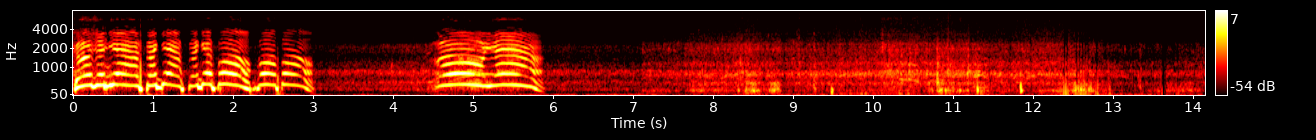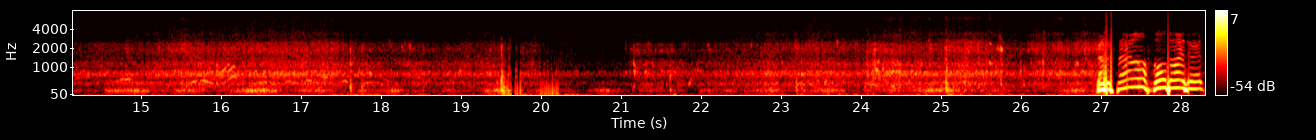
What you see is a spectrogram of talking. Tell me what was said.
Go Geneviève, fais gaffe, fais gaffe fort, fort, fort. Oh yeah! Got the paddle, hold on to it.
